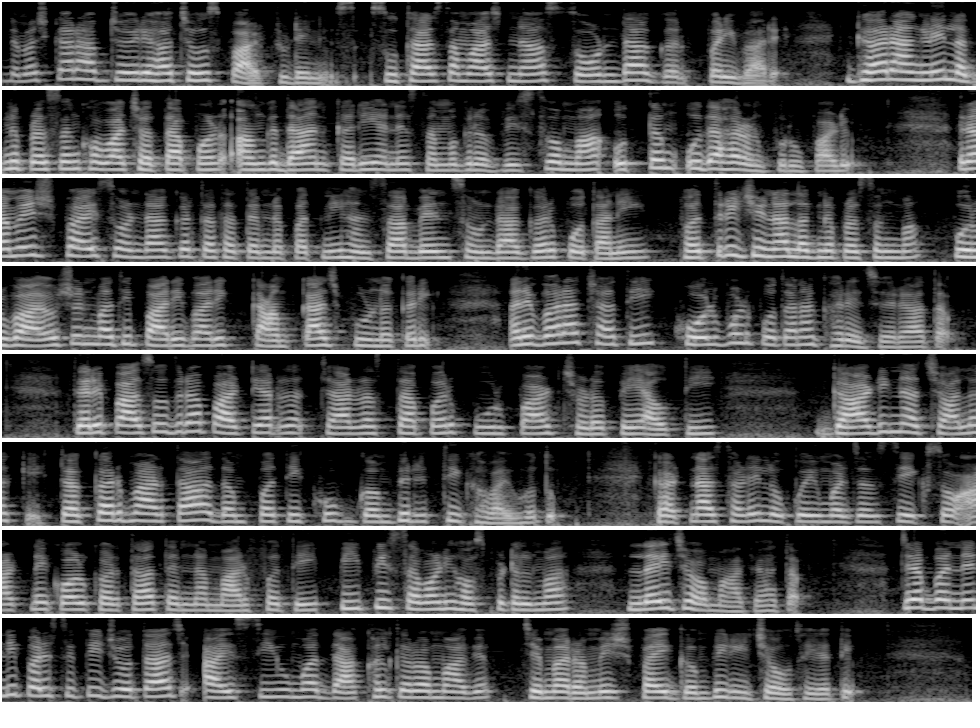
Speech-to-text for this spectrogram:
નમસ્કાર, આપ જોઈ રહ્યા છો સ્પાર્ક ટુડે ન્યૂઝ સુથાર સમાજના સોંડાગર પરિવારે ઘર આંગણે લગ્ન પ્રસંગ હોવા છતાં પણ અંગદાન કરી અને સમગ્ર વિશ્વમાં ઉત્તમ ઉદાહરણ પૂરું પાડ્યું. રમેશભાઈ સોંડાગર તથા તેમના પત્ની હંસાબેન સોંડાગર પોતાની ભત્રીજીના લગ્ન પ્રસંગમાં પૂર્વ આયોજનમાંથી પારિવારિક કામકાજ પૂર્ણ કરી અને વરાછાથી ખોલવડ પોતાના ઘરે જઈ રહ્યા હતા. ત્યારે પાસોદરા પાટિયા ચાર રસ્તા પર પૂરપાટ ઝડપે આવતી ગાડીના ચાલકે ટક્કર મારતા દંપતી ખૂબ ગંભીર રીતે ઘવાયું હતું. ઘટના સ્થળે લોકો ઇમરજન્સી એકસો આઠને કોલ કરતા તેમના મારફતે પીપી સવાણી હોસ્પિટલમાં લઈ જવામાં આવ્યા હતા. જ્યાં બંનેની પરિસ્થિતિ જોતા જ આઈસીયુમાં દાખલ કરવામાં આવ્યા, જેમાં રમેશભાઈ ગંભીર ઈજાઓ થઈ હતી.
